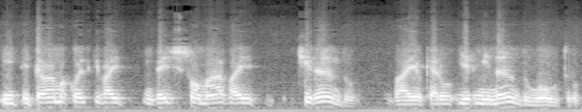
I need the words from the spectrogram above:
E, então é uma coisa que vai, em vez de somar, vai tirando, vai, eu quero ir minando o outro,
